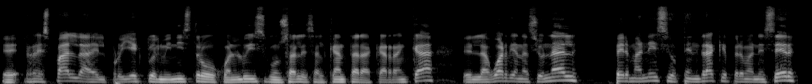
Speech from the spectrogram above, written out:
eh, respalda el proyecto del ministro Juan Luis González Alcántara Carrancá. Eh, la Guardia Nacional permanece o tendrá que permanecer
